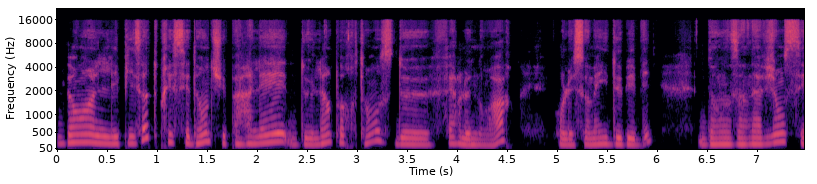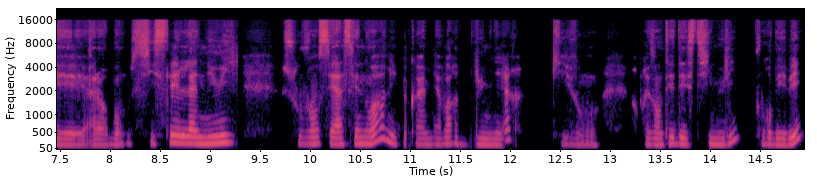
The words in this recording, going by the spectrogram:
Dans l'épisode précédent, tu parlais de l'importance de faire le noir pour le sommeil de bébé. Dans un avion, c'est alors bon, si c'est la nuit, souvent c'est assez noir, mais il peut quand même y avoir des lumières qui vont représenter des stimuli pour bébé.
